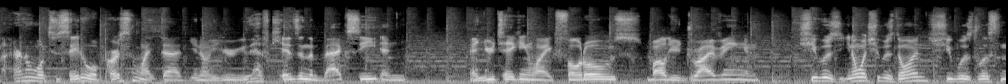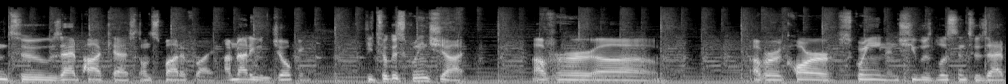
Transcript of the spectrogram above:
I don't know what to say to a person like that. You know, you you have kids in the backseat, and and you're taking like photos while you're driving. And she was, you know, what she was doing? She was listening to XAT podcast on Spotify. I'm not even joking. She took a screenshot of her uh, of her car screen, and she was listening to XAT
